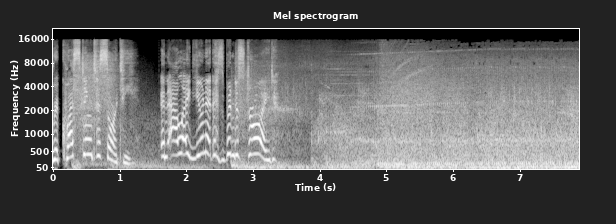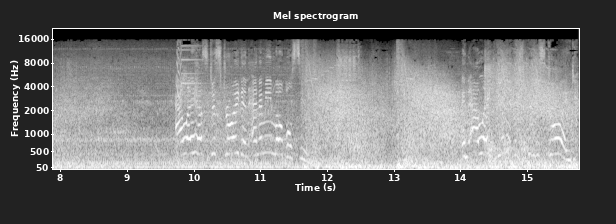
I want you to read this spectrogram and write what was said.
Requesting to sortie. An allied unit has been destroyed! Ally has destroyed an enemy mobile suit! An allied unit has been destroyed!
